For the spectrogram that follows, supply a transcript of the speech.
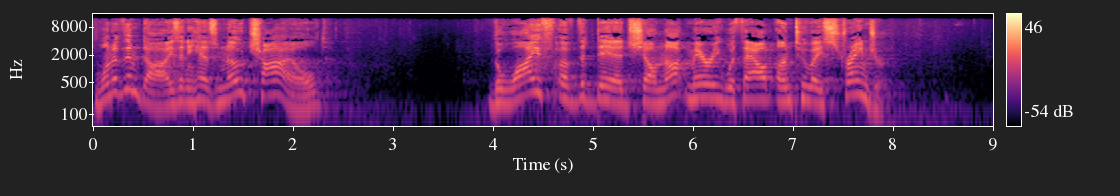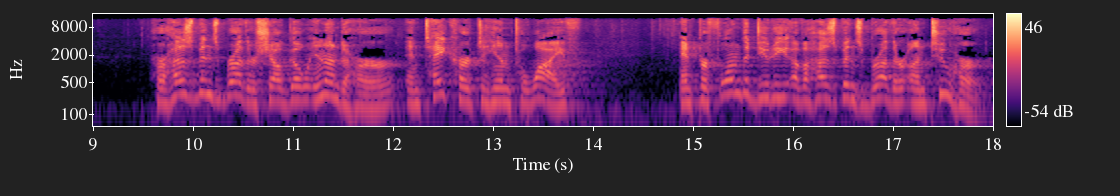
One of them dies and he has no child, the wife of the dead shall not marry without unto a stranger. Her husband's brother shall go in unto her and take her to him to wife and perform the duty of a husband's brother unto her.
